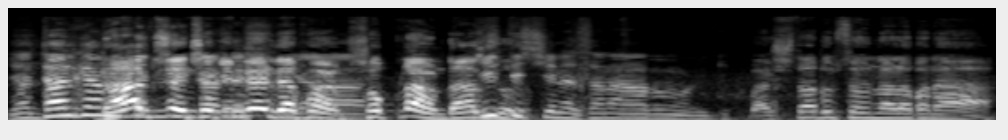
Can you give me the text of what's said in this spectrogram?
Ya dalga mı Daha güzel çekimler de kardeşim yaparım. ya? Şoplarım daha Git güzel. içine sana arabama bir git. Başladım senin arabana ha.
